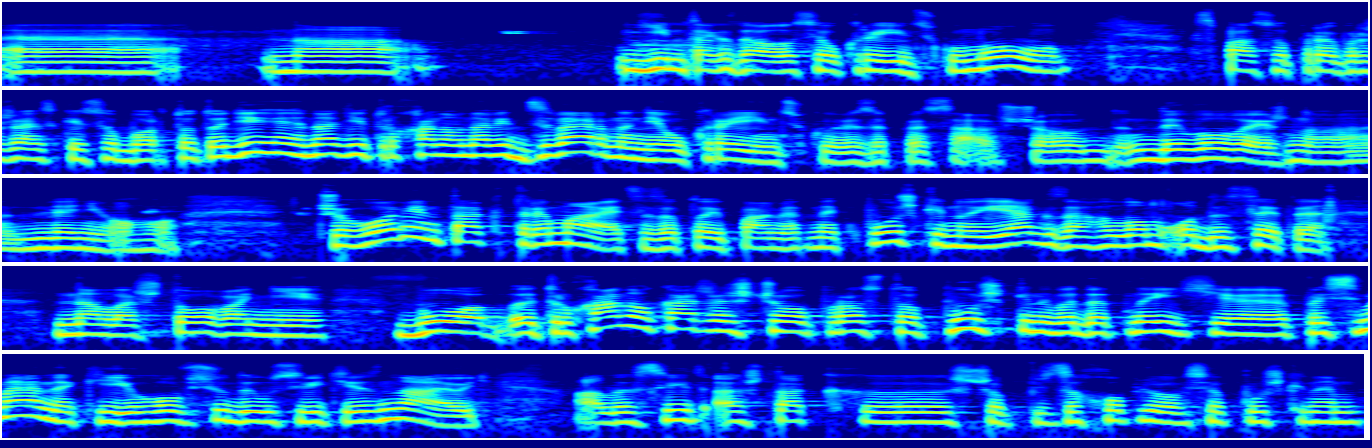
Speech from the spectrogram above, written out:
е, на їм так здалося українську мову. Спасо-Преображенський собор, то тоді Геннадій Труханов навіть звернення українською записав, що дивовижно для нього. Чого він так тримається за той пам'ятник Пушкіну і як загалом одесити налаштовані? Бо е, Труханов каже, що просто Пушкін видатний е, письменник і його всюди у світі знають. Але світ аж так, е, щоб захоплювався Пушкіним,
